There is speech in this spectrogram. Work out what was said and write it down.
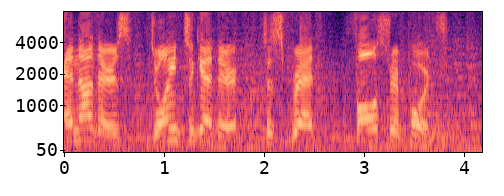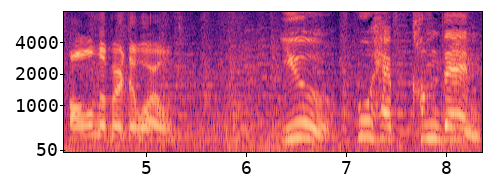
and others joined together to spread false reports all over the world. You who have condemned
